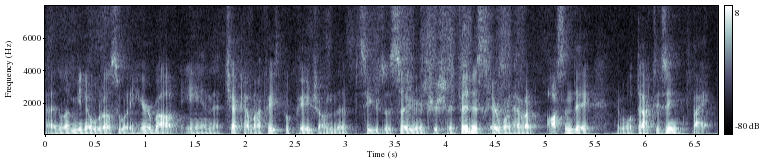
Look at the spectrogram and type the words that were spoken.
and let me know what else you want to hear about. And check out my Facebook page on the Secrets of Cellular Nutrition and Fitness. Everyone have an awesome day, and we'll talk to you soon. Bye.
